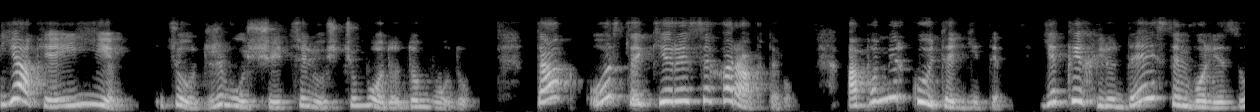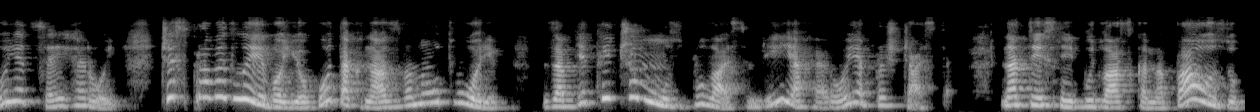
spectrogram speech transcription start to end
Як я її, цю живущу і цілющу воду добуду? Так, ось такі риси характеру. А поміркуйте, діти, яких людей символізує цей герой? Чи справедливо його так названо у творі? Завдяки чому збулась мрія героя про щастя? Натисніть, будь ласка, на паузу,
